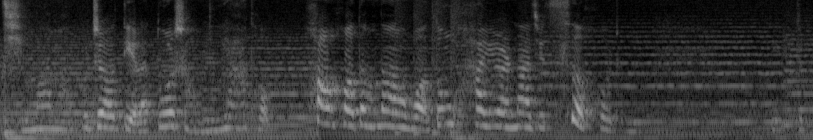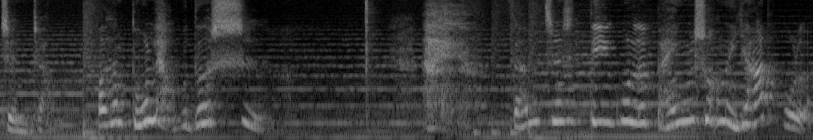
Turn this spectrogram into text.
秦妈妈不知道点了多少名丫头，浩浩荡荡往东跨院那去伺候着呢。那个阵仗，好像多了不得似的。哎呀，咱们真是低估了白银霜的丫头了。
